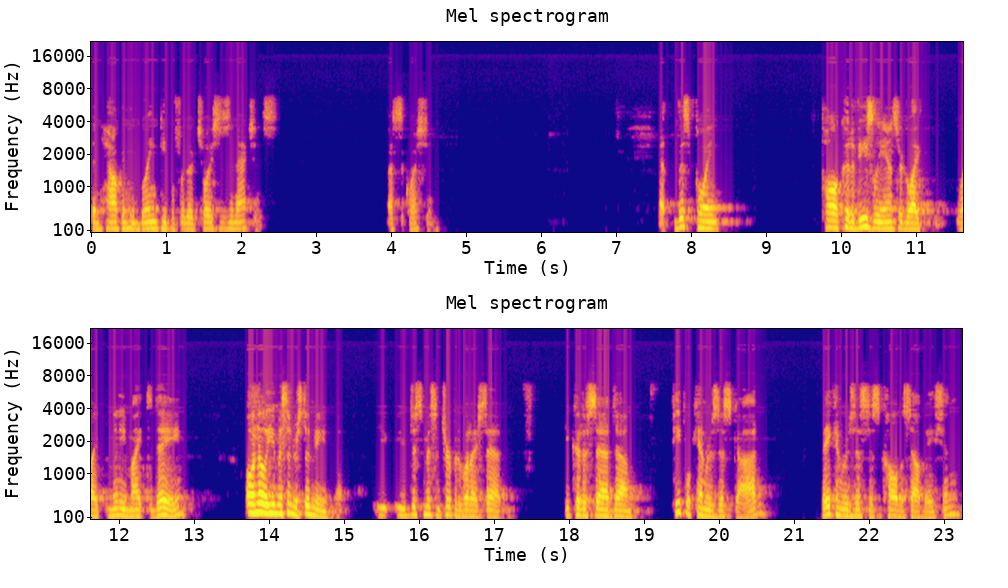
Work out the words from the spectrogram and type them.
then how can he blame people for their choices and actions? That's the question. At this point, Paul could have easily answered like, like many might today. Oh no, you misunderstood me. You, you just misinterpreted what I said. He could have said, um, people can resist God. They can resist his call to salvation.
